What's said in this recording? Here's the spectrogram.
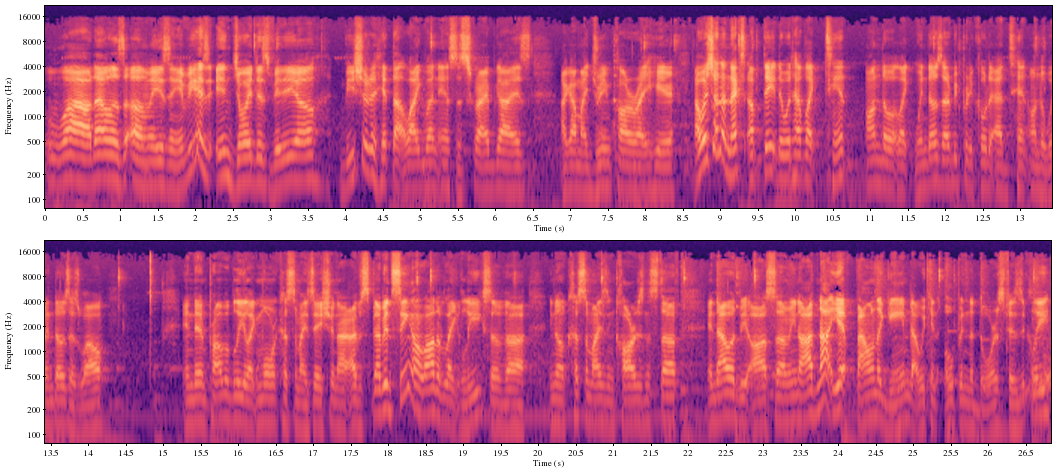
wow, that was amazing. If you guys enjoyed this video, be sure to hit that like button and subscribe, guys. I got my dream car right here. I wish on the next update they would have like tint on the like windows. That'd be pretty cool to add tint on the windows as well and then probably like more customization. I, have I've been seeing a lot of like leaks of uh, you know customizing cars and stuff and that would be awesome. You know I've not yet found a game that we can open the doors physically.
